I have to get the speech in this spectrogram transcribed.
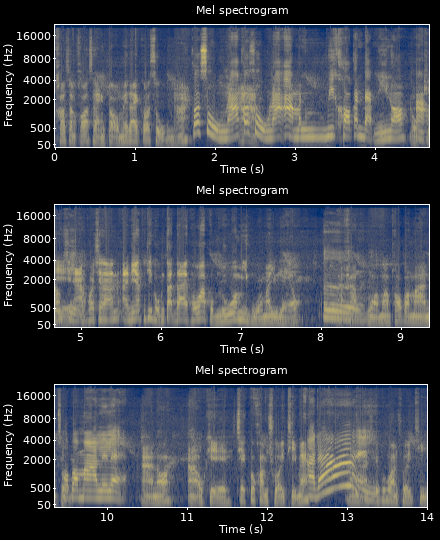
เข้าสังเคราะห์แสงต่อไม่ได้ก็สูงนะ ก็สูงนะอ่าก็สูงนะ อะมันวิเคราะห์กันแบบนี้เนาะโออะเคโอเคอะเพราะฉะนั้นอันเนี้ยที่ผมตัดได้เพราะว่าผมรู้ว่ามีหัวมาอยู่แล้วเออนะครับหัวมาพอประมาณสุดพอประมาณเลยแหละ อ่าเนาะอ่าโอเค เช็คเพื่อความชัวร์อีกทีไหมอะได้ อ่าเช็คเพื่อความชัวร์อีกที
